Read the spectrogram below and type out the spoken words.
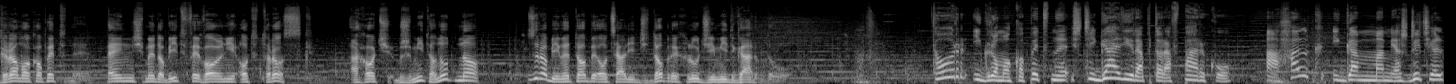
Gromokopytny, pędźmy do bitwy wolni od trosk. A choć brzmi to nudno, zrobimy to, by ocalić dobrych ludzi Midgardu. Thor i Gromokopytny ścigali raptora w parku, a Hulk i Gamma Miażdżyciel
